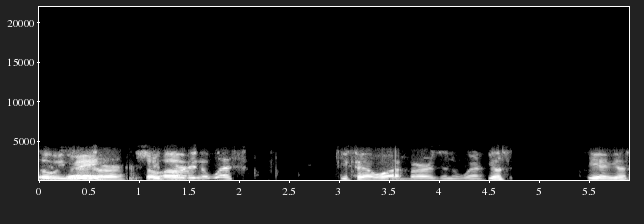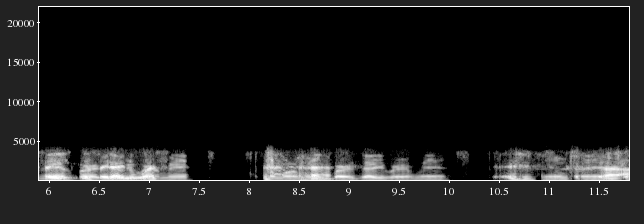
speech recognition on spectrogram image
Stuey, Yes, man. sir. So, Big uh, Bird in the West? You said what? Birds in the West. You'll, yeah, you'll say, Man, you'll it's birds say that in the West? man. Come on, man. Birds everywhere, man. You know what I'm saying? Uh,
